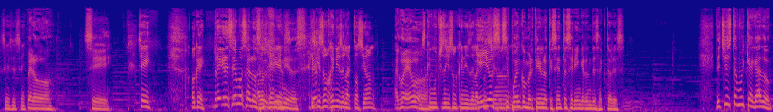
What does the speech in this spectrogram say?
sí, sí, sí. Pero sí. Sí. Ok. Regresemos a los, A los genios. genios. Es que son genios de la actuación. A huevo. Es que muchos de ellos son genios de la y actuación. ellos se pueden convertir en lo que sea, entonces serían grandes actores. De hecho, está muy cagado.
